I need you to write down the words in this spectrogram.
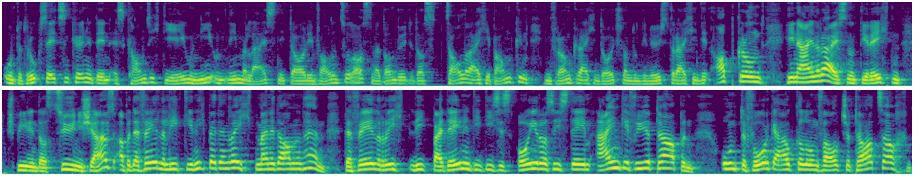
unter Druck setzen können, denn es kann sich die EU nie und nimmer leisten, Italien fallen zu lassen, weil dann würde das zahlreiche Banken in Frankreich, in Deutschland und in Österreich in den Abgrund hineinreißen und die Rechten spielen das zynisch aus, aber der Fehler liegt hier nicht bei den Rechten, meine Damen und Herren. Der Fehler liegt bei denen, die dieses Eurosystem eingeführt haben unter Vorgaukelung falscher Tatsachen.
